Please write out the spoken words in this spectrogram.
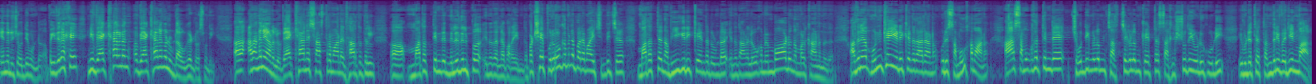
എന്നൊരു ചോദ്യമുണ്ട്. അപ്പോൾ ഇതിനൊക്കെ ഇനി വ്യാഖ്യാന വ്യാഖ്യാനങ്ങൾ ഉണ്ടാവും കേട്ടോ സ്മൃതി അതങ്ങനെയാണല്ലോ. വ്യാഖ്യാന ശാസ്ത്രമാണ് യഥാർത്ഥത്തിൽ മതത്തിന്റെ നിലനിൽപ്പ് എന്ന് തന്നെ പറയുന്നത്. പക്ഷേ പുരോഗമനപരമായി ചിന്തിച്ച് മതത്തെ നവീകരിക്കേണ്ടതുണ്ട് എന്നതാണ് ലോകമെമ്പാടും നമ്മൾ കാണുന്നത്. അതിന് മുൻകൈ എടുക്കേണ്ടത് ആരാണ്? ഒരു സമൂഹമാണ്. ആ സമൂഹത്തിന്റെ ചോദ്യങ്ങളും ചർച്ചകളും കേട്ട് സഹിഷ്ണുതയോടുകൂടി ഇവിടുത്തെ തന്ത്രിവര്യന്മാർ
